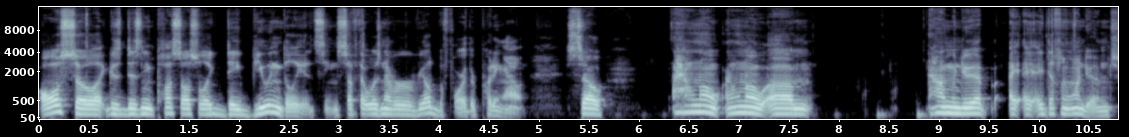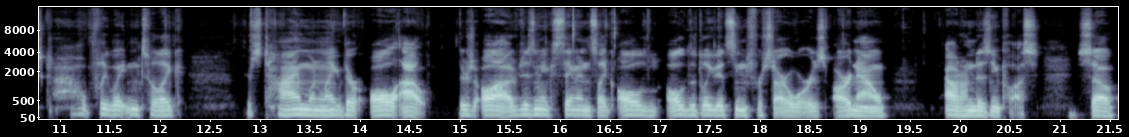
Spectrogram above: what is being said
also like because Disney Plus also like debuting deleted scenes, stuff that was never revealed before. They're putting out. So I don't know. I don't know. Um, how I'm gonna do it. I, I definitely want to do it. I'm just gonna hopefully wait until like there's time when like they're all out. There's all out. Disney makes statements like all all the deleted scenes for Star Wars are now out on Disney Plus. So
